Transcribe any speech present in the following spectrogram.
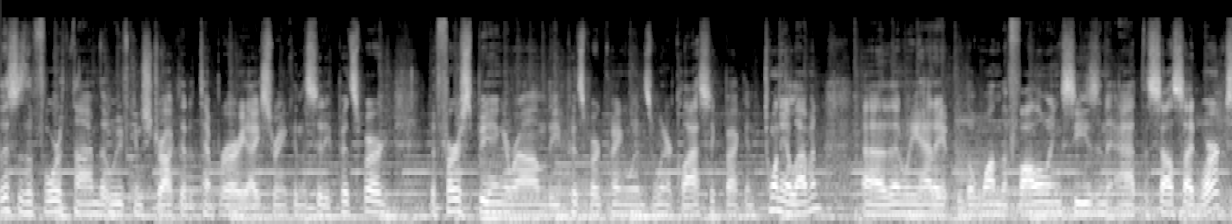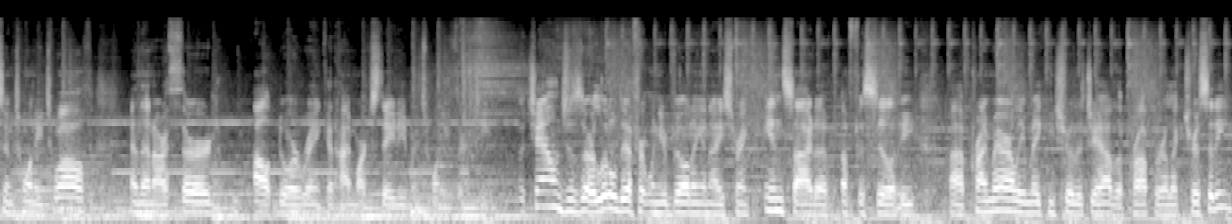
This is the fourth time that we've constructed a temporary ice rink in the city of Pittsburgh. The first being around the Pittsburgh Penguins Winter Classic back in 2011. Uh, then we had a, the one the following season at the Southside Works in 2012. And then our third outdoor rink at Highmark Stadium in 2013. The challenges are a little different when you're building an ice rink inside of a facility, uh, primarily making sure that you have the proper electricity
